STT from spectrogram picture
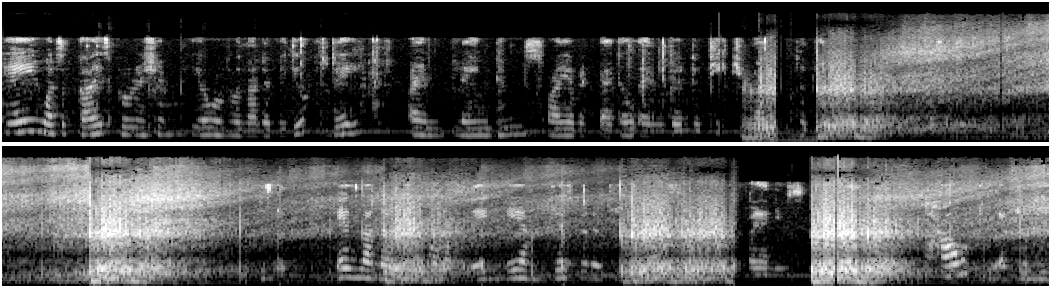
Hey, what's up guys, Purisham here with another video. Today, I am playing Doom's Fire Red Battle and going to teach you guys how to kidding. It's not the main point of today. Today, I'm just gonna teach you guys Fire News. How to actually...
